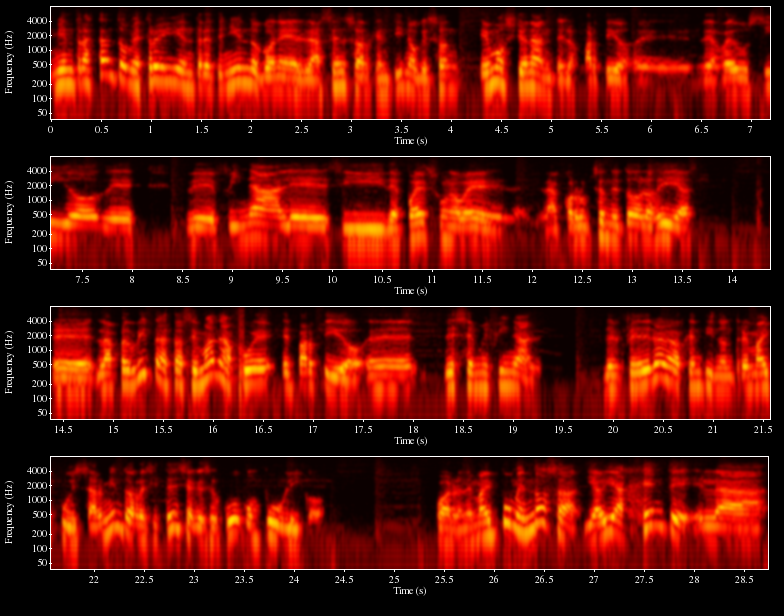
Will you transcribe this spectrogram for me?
Mientras tanto, me estoy entreteniendo con el ascenso argentino, que son emocionantes los partidos de, reducido, de, de finales, y después uno ve la corrupción de todos los días eh, la perlita esta semana fue el partido eh, de semifinal del Federal Argentino entre Maipú y Sarmiento de Resistencia que se jugó con público. Jugaron en Maipú, Mendoza y había gente en la,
